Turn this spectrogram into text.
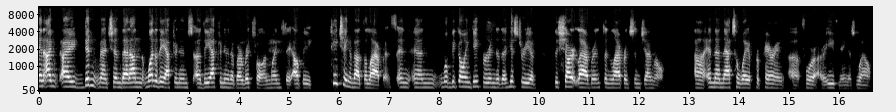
and I, I didn't mention that on one of the afternoons, uh, the afternoon of our ritual on Wednesday, I'll be teaching about the labyrinths, and, and we'll be going deeper into the history of the Chartres labyrinth and labyrinths in general. Uh, and then that's a way of preparing uh, for our evening as well.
